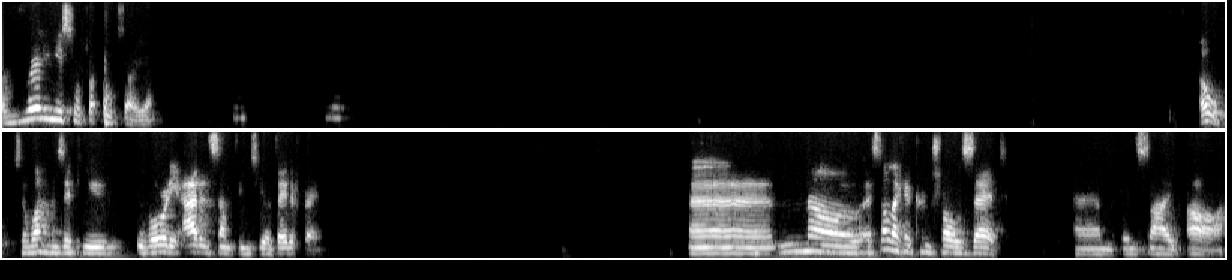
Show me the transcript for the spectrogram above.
A really useful, oh, sorry, yeah. Oh, so what happens if you, you've already added something to your data frame? Uh, no, it's not like a control Z um, inside R.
